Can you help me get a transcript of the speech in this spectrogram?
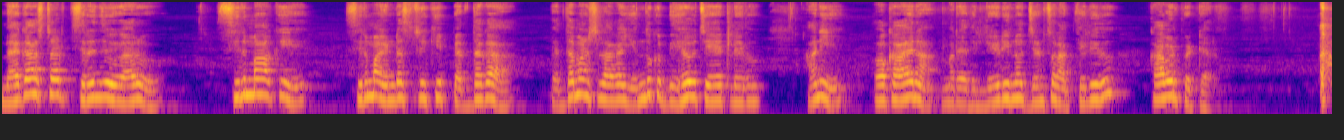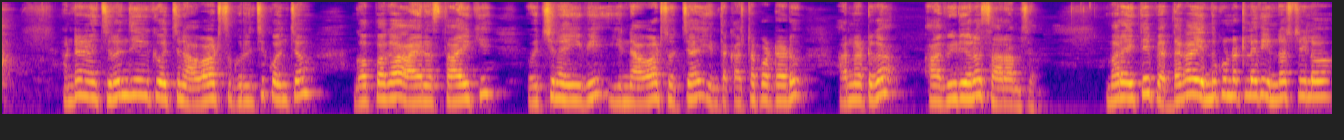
మెగాస్టార్ చిరంజీవి గారు సినిమాకి సినిమా ఇండస్ట్రీకి పెద్దగా పెద్ద మనిషిలాగా ఎందుకు బిహేవ్ చేయట్లేదు అని ఒక ఆయన మరి అది లేడీనో జెంట్సో నాకు తెలియదు కామెంట్ పెట్టారు. అంటే నేను చిరంజీవికి వచ్చిన అవార్డ్స్ గురించి కొంచెం గొప్పగా ఆయన స్థాయికి వచ్చిన ఇవి ఇన్ని అవార్డ్స్ వచ్చాయి ఇంత కష్టపడ్డాడు అన్నట్టుగా ఆ వీడియోలో సారాంశం. మరి అయితే పెద్దగా ఎందుకు ఉండట్లేదు ఇండస్ట్రీలో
